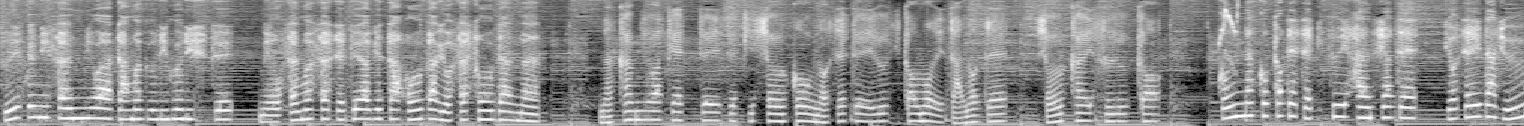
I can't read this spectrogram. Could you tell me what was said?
ツイフェミさんには頭グリグリして、目を覚まさせてあげた方が良さそうだな。中には決定的証拠を載せている人もいたので、紹介すると、こんなことで脊椎反射で、去勢だ銃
